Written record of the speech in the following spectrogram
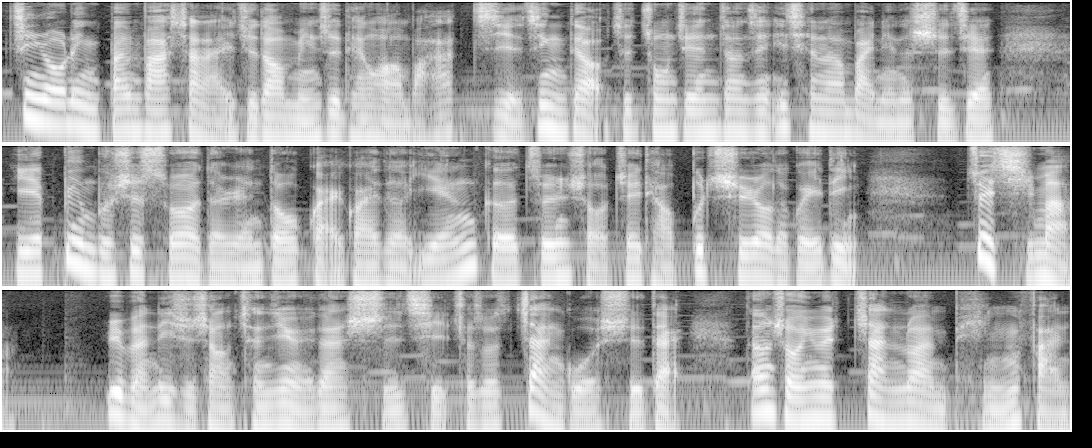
禁肉令颁发下来，一直到明治天皇把它解禁掉，这中间将近一千两百年的时间，也并不是所有的人都乖乖的严格遵守这条不吃肉的规定。最起码，日本历史上曾经有一段时期叫做战国时代，当时候因为战乱频繁，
